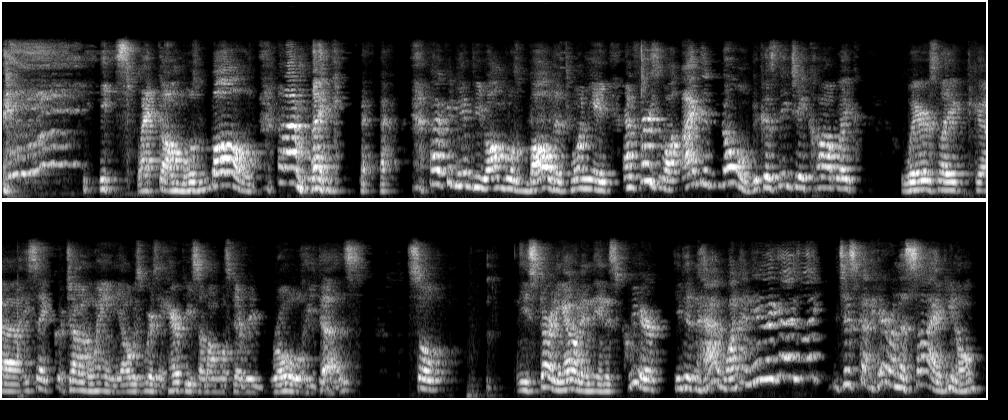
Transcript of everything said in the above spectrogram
he's like almost bald, and I'm like. How can you be almost bald at 28? And first of all, I didn't know because Lee J. Cobb like wears like uh, he's like John Wayne. He always wears a hairpiece on almost every role he does. So he's starting out in, in his career. He didn't have one, and the guy's like just got hair on the side, you know.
